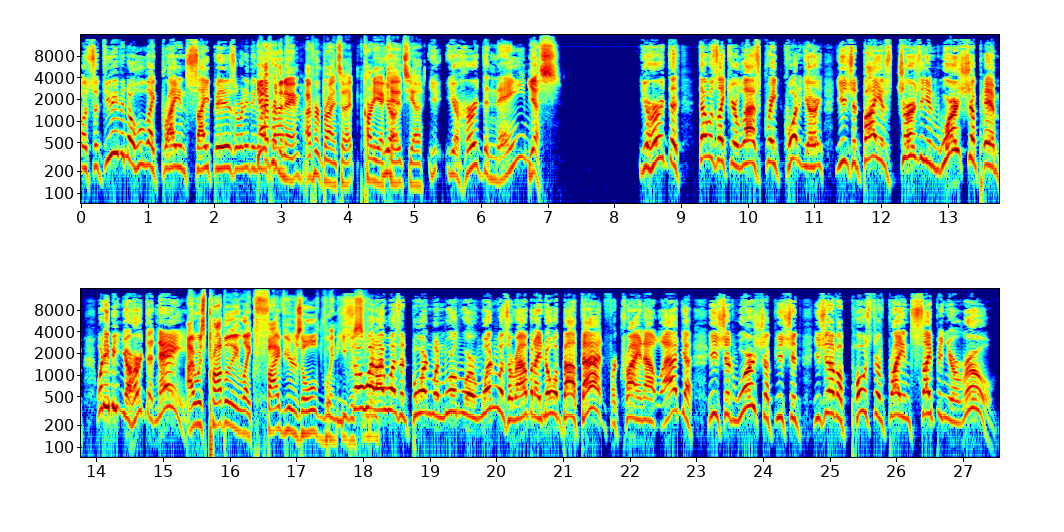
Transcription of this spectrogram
oh, so do you even know who, like, Brian Sipe is or anything Yeah, like I've heard the name. I've heard Brian say Cardiac You're- Kids. Yeah. You, you heard the name? Yes. You heard the That was like your last great quarter. You, you should buy his jersey and worship him. What do you mean you heard the name? I was probably like five years old when he was. So what? I wasn't born when World War One was around, but I know about that. For crying out loud, yeah, you should worship. You should you should have a poster of Brian Sipe in your room.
